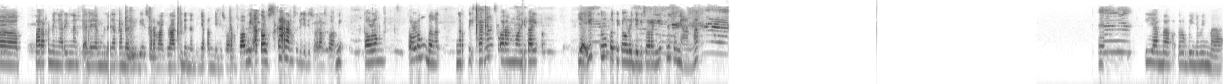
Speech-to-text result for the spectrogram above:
eh, para pendengar ini nanti ada yang mendengarkan dari dia seorang laki-laki dan nantinya akan menjadi seorang suami atau sekarang sudah jadi seorang suami tolong tolong banget ngerti. Karena seorang wanita itu ya itu ketika udah jadi seorang istri punya anak. Iya mbak. Tolong pinjemin mbak.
